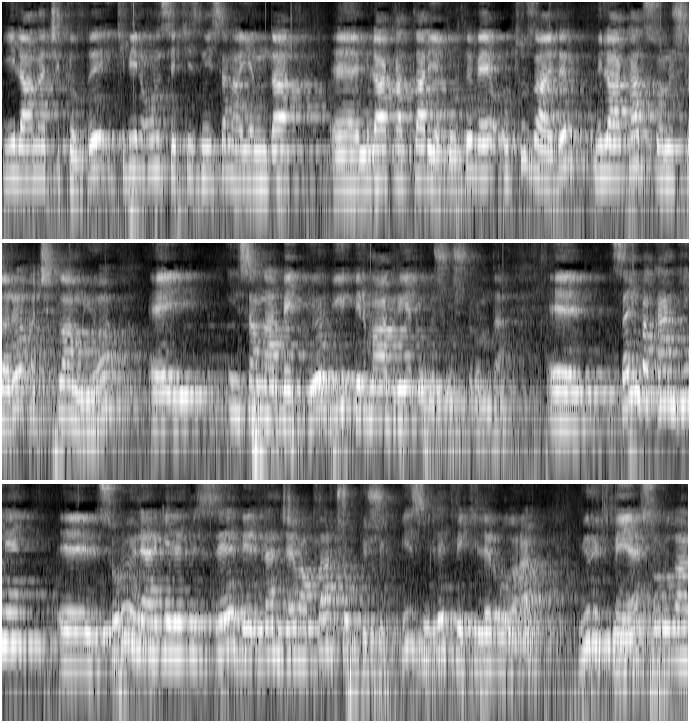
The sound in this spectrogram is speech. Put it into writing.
ilana çıkıldı. 2018 Nisan ayında e, mülakatlar yapıldı ve 30 aydır mülakat sonuçları açıklanmıyor. E, insanlar bekliyor. Büyük bir mağduriyet oluşmuş durumda. E, Sayın Bakan yine e, soru önergelerimize verilen cevaplar çok düşük. Biz milletvekilleri olarak yürütmeye sorular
